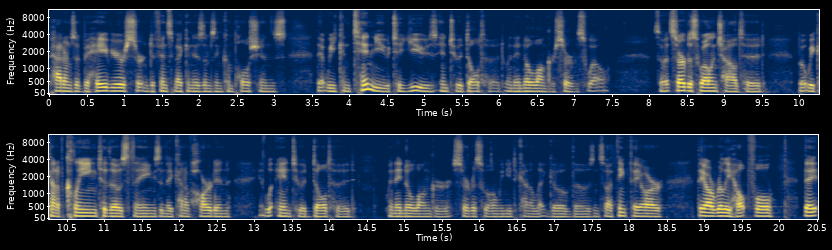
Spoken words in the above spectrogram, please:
patterns of behavior, certain defense mechanisms and compulsions that we continue to use into adulthood when they no longer serve us well. So it served us well in childhood, but we kind of cling to those things and they kind of harden into adulthood when they no longer serve us well and we need to kind of let go of those. And so I think they are they are really helpful. They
